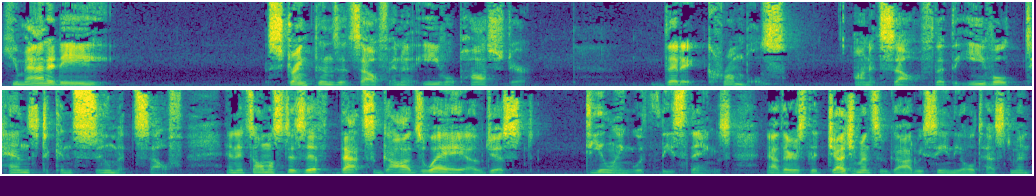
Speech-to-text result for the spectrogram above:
humanity strengthens itself in an evil posture, that it crumbles on itself, that the evil tends to consume itself. And it's almost as if that's God's way of just dealing with these things. Now, there's the judgments of God we see in the Old Testament,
